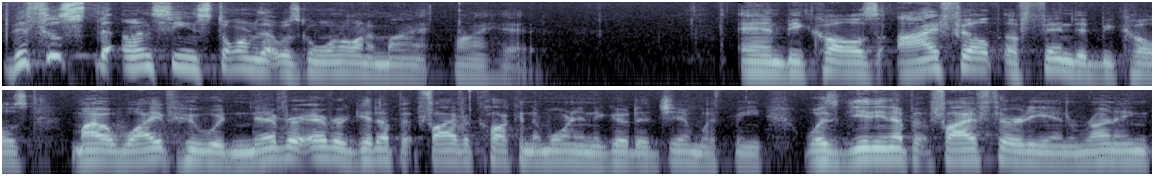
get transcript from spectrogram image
This was the unseen storm that was going on in my, my head. And because I felt offended because my wife, who would never ever get up at five o'clock in the morning to go to the gym with me, was getting up at 5:30 and running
